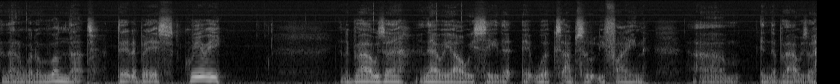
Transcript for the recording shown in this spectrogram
and then I'm going to run that database query in the browser and there we are we see that it works absolutely fine um, in the browser.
